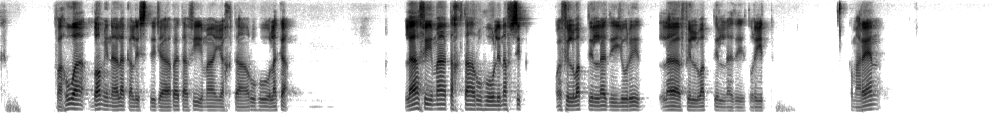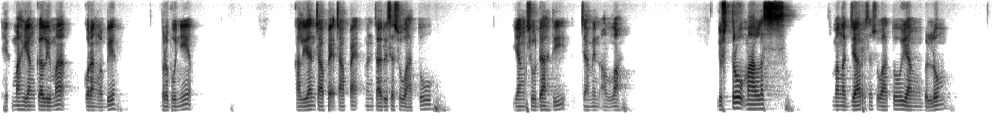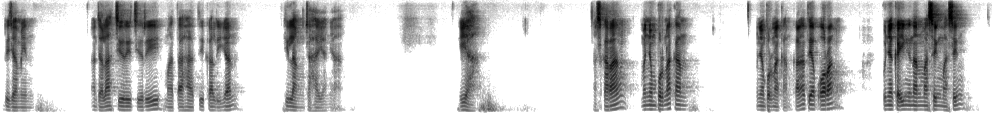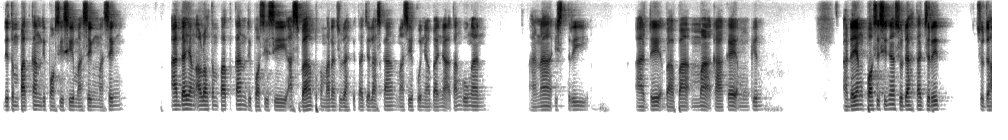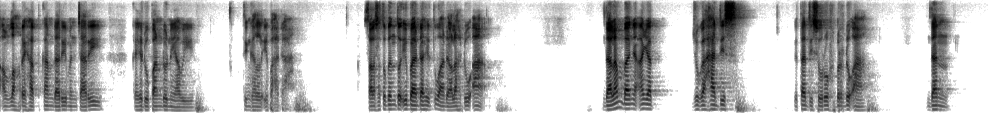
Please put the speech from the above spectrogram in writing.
Fahuwa dhamina laka listijabata fima yakhtaruhu laka. La fima takhtaruhu linafsik wa fil waqti alladhi yurid la fil waqtil ladzi turid. Kemarin hikmah yang kelima kurang lebih berbunyi kalian capek-capek mencari sesuatu yang sudah dijamin Allah. Justru males mengejar sesuatu yang belum dijamin adalah ciri-ciri mata hati kalian hilang cahayanya. Iya. Nah sekarang menyempurnakan. Menyempurnakan. Karena tiap orang punya keinginan masing-masing, ditempatkan di posisi masing-masing. Ada yang Allah tempatkan di posisi asbab, kemarin sudah kita jelaskan, masih punya banyak tanggungan, anak, istri, adik, bapak, emak, kakek mungkin. Ada yang posisinya sudah tajrid, sudah Allah rehatkan dari mencari kehidupan duniawi. Tinggal ibadah. Salah satu bentuk ibadah itu adalah doa. Dalam banyak ayat juga hadis kita disuruh berdoa. Dan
